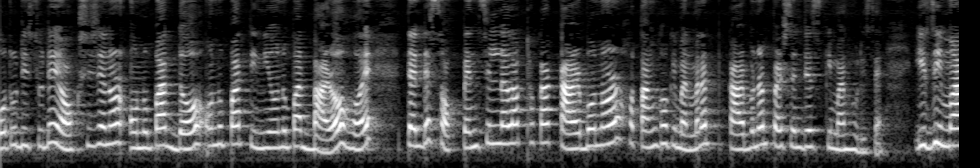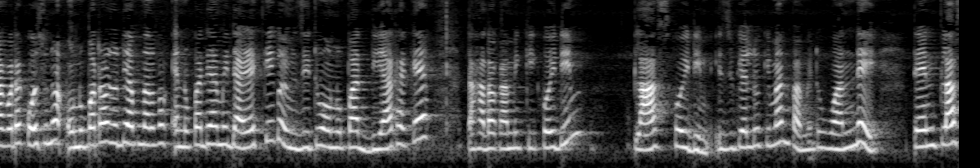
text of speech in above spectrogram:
অ'টো দিছোঁ দেই অক্সিজেনৰ অনুপাত দহ অনুপাত তিনি অনুপাত বাৰ হয় তেন্তে চক পেঞ্চিলডালত থকা কাৰ্বনৰ শতাংশ কিমান? মানে কাৰ্বনৰ পাৰ্চেণ্টেজ কিমান সুধিছে? ইজি মই আগতে কৈছোঁ নহয় অনুপাতৰ যদি আপোনালোকক এনেকুৱা দিয়ে আমি ডাইৰেক্ট কি কৰিম? যিটো অনুপাত দিয়া থাকে তাহাঁতক আমি কি কৰি দিম? প্লাছ কৰি দিম। ইজুকেলটো কিমান পাম? এইটো ওৱান দেই। Ten plus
